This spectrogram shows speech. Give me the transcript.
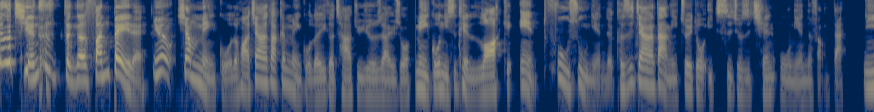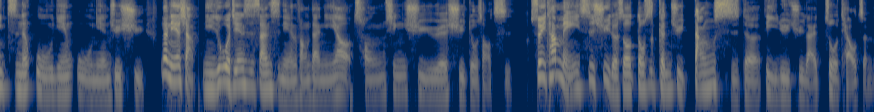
那个钱是整个翻倍的欸、因为像美国的话，加拿大跟美国的一个差距就是在于说，美国你是可以 lock in 复数年的，可是加拿大你最多一次就是签五年的房贷。你只能五年五年去续。那你要想，你如果今天是三十年的房贷，你要重新续约续多少次？所以他每一次续的时候都是根据当时的利率去来做调整嘛。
